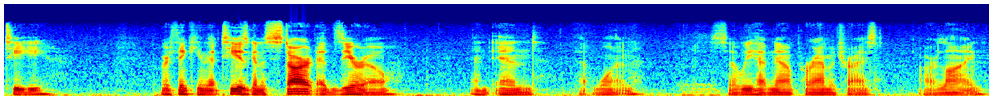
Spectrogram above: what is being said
t. We're thinking that t is going to start at 0 and end at 1. So we have now parameterized our line.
